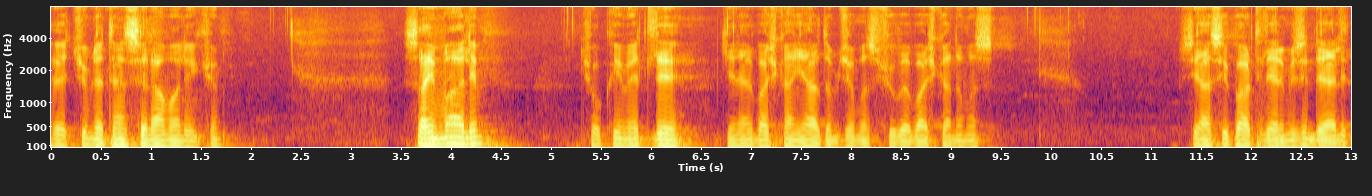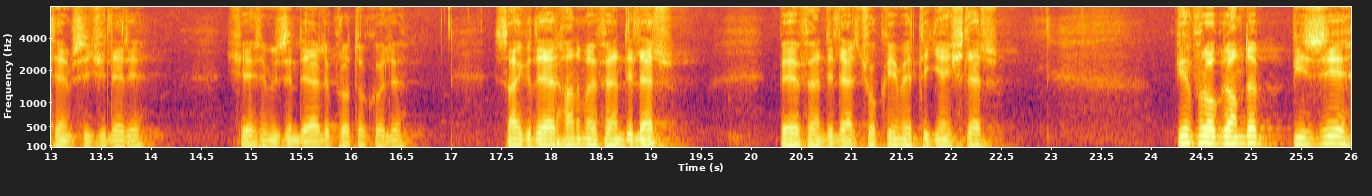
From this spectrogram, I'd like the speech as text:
Evet cümleten selamun aleyküm. Sayın Valim, çok kıymetli Genel Başkan Yardımcımız, Şube Başkanımız, siyasi partilerimizin değerli temsilcileri, şehrimizin değerli protokolü, saygıdeğer hanımefendiler, beyefendiler, çok kıymetli gençler, bir programda bizi,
